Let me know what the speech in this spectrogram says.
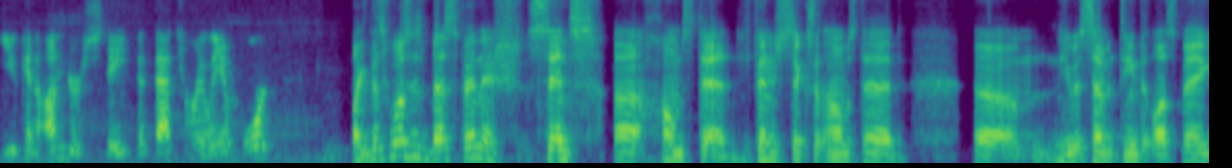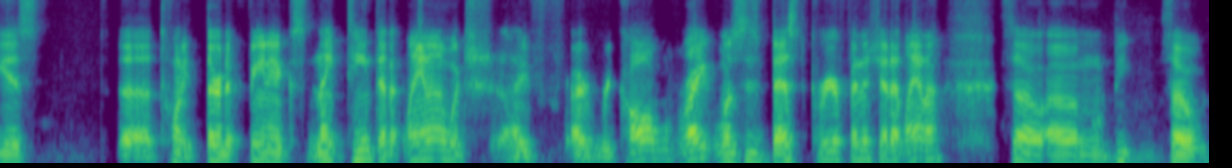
you can understate that that's really important like this was his best finish since uh, Homestead. He finished sixth at Homestead. Um, he was 17th at Las Vegas, uh, 23rd at Phoenix, 19th at Atlanta, which I, I recall right was his best career finish at Atlanta. So um, so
